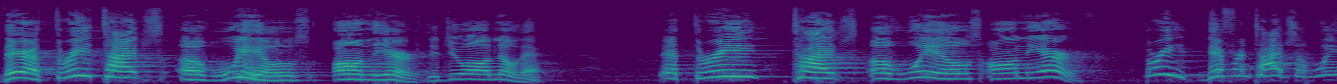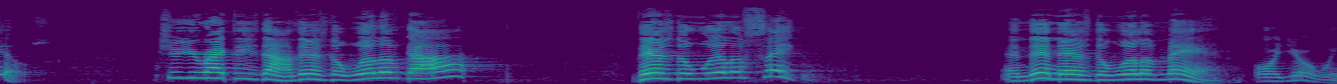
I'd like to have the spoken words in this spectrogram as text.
There are three types of wheels on the earth. Did you all know that? There are three types of wheels on the earth. Three different types of wheels. Make sure you write these down. There's the will of God, there's the will of Satan, and then there's the will of man or your will.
